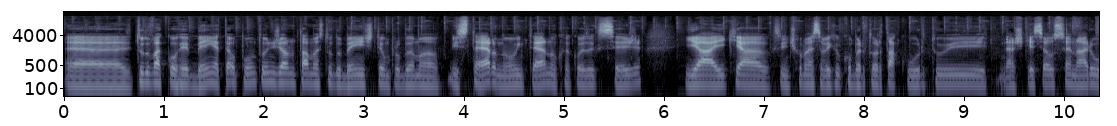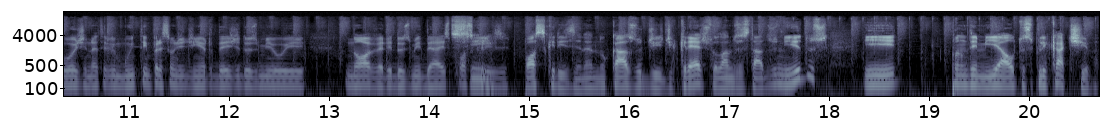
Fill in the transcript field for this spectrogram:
é, tudo vai correr bem até o ponto onde já não está mais tudo bem, a gente tem um problema externo ou interno, qualquer coisa que seja. E é aí que a, a gente começa a ver que o cobertor está curto e acho que esse é o cenário hoje, né? Teve muita impressão de dinheiro desde 2000 e 2009, ali 2010, pós-crise. Pós-crise, né? No caso de, de crédito lá nos Estados Unidos e pandemia autoexplicativa.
